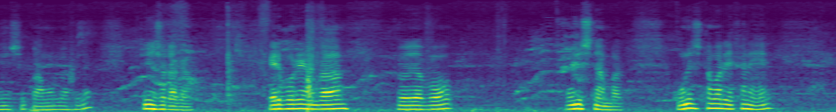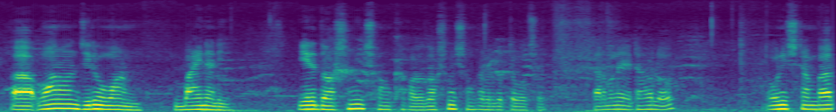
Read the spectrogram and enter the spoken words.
জিনিসটির ক্রমূল্য আসলে তিনশো টাকা। এরপরে আমরা চলে যাব উনিশ নাম্বার। উনিশ নাম্বার এখানে one one zero one binary এর দশমিক সংখ্যা কত? দশমিক সংখ্যা বের করতে বলছে। তার মানে এটা হলো উনিশ নাম্বার,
